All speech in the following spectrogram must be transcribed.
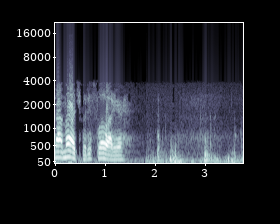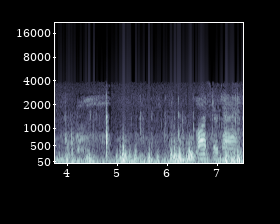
Not much, but it's slow out here. Monster time.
